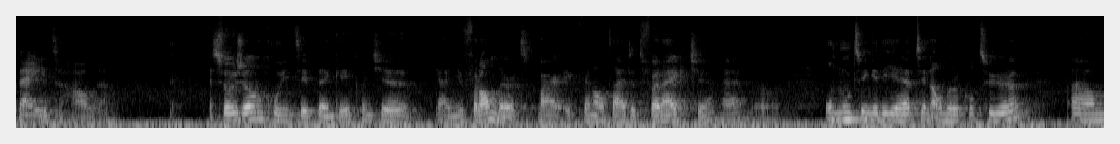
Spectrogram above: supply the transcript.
bij je te houden. is sowieso een goede tip, denk ik. Want je, ja, je verandert, maar ik vind altijd het verrijkt je. Hè? Ontmoetingen die je hebt in andere culturen. Ehm,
